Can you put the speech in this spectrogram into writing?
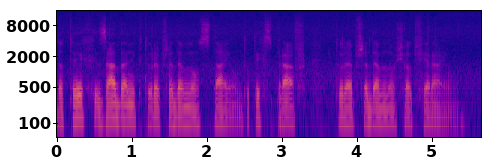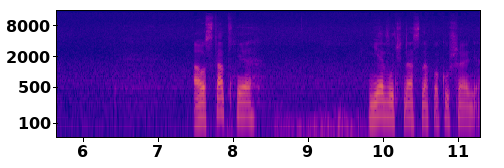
do tych zadań, które przede mną stają, do tych spraw, które przede mną się otwierają. A ostatnie, nie wódź nas na pokuszenie,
